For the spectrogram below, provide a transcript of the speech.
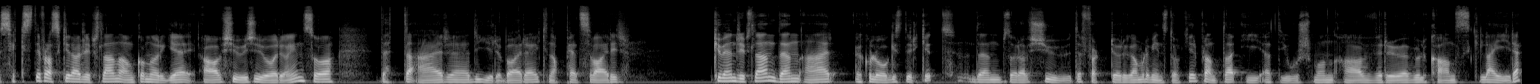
60 flasker av Gippsland ankom Norge av 2020-årgangen, så dette er eh, dyrebare knapphetsvarer. Kuveen Gippsland er økologisk dyrket. Den består av 20-40 år gamle vinstokker planta i et jordsmonn av rød vulkansk leire.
